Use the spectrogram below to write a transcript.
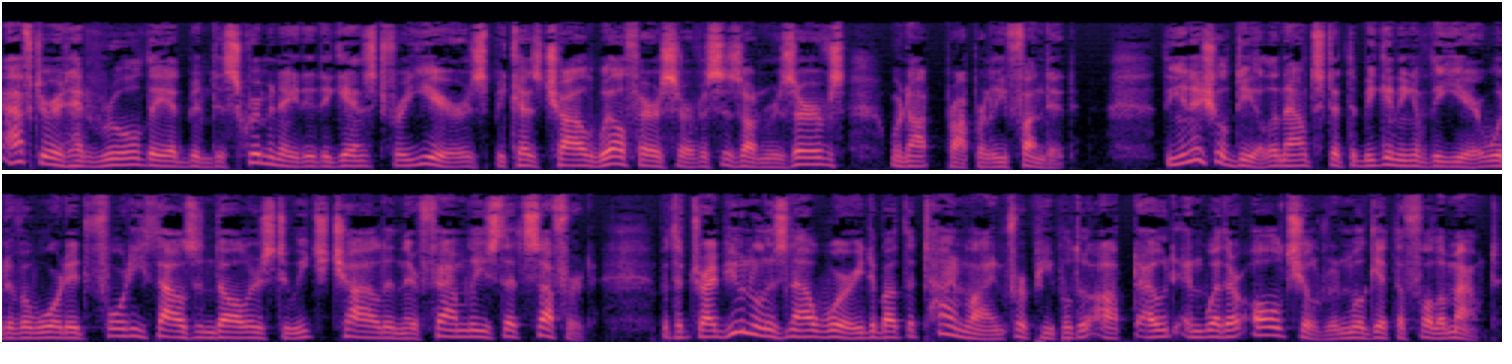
after it had ruled they had been discriminated against for years because child welfare services on reserves were not properly funded. The initial deal announced at the beginning of the year would have awarded $40,000 to each child and their families that suffered, but the tribunal is now worried about the timeline for people to opt out and whether all children will get the full amount.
